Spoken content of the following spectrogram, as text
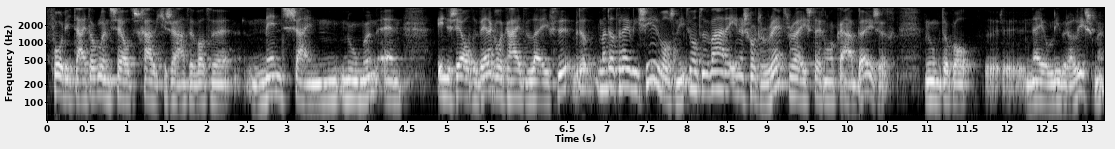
voor die tijd ook wel in hetzelfde schuitje zaten, wat we mens zijn noemen. En in dezelfde werkelijkheid leefden. Maar dat, maar dat realiseerden we ons niet, want we waren in een soort red race tegen elkaar bezig. We noemen het ook wel uh, neoliberalisme.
